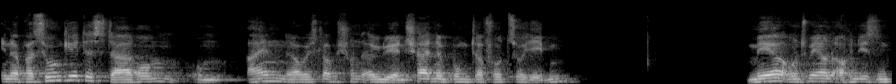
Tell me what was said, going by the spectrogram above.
in der Passion geht es darum, um einen, aber ich glaube schon irgendwie entscheidenden Punkt hervorzuheben, mehr und mehr und auch in diesen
